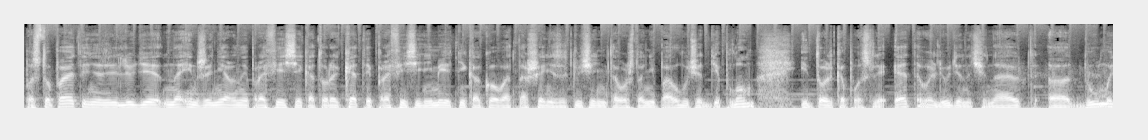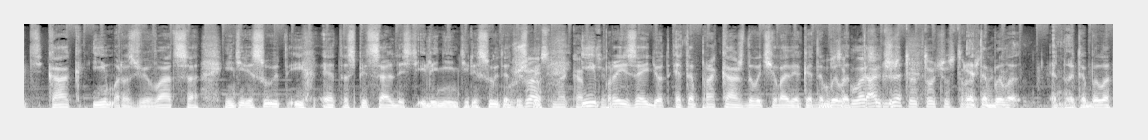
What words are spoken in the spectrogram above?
Поступают люди на инженерные профессии, которые к этой профессии не имеют никакого отношения, за исключением того, что они получат диплом. И только после этого люди начинают э, думать, как им развиваться, интересует их эта специальность или не интересует эта специальность. И произойдет. Это про каждого человека. Это ну, было так же. Это. Это было, ну, это было.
